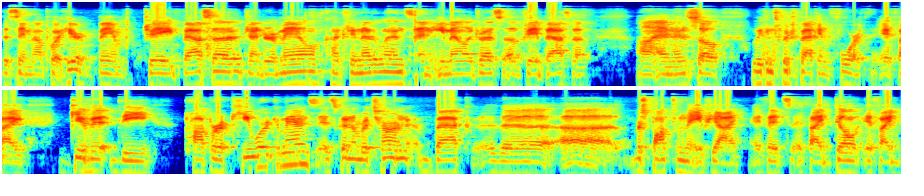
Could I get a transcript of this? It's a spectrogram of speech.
the same output here. Bam, J Bassa, gender male, country Netherlands, and email address of J Bassa. Uh, and then so we can switch back and forth. If I give it the proper keyword commands, it's going to return back the uh, response from the API. If it's if I don't if I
